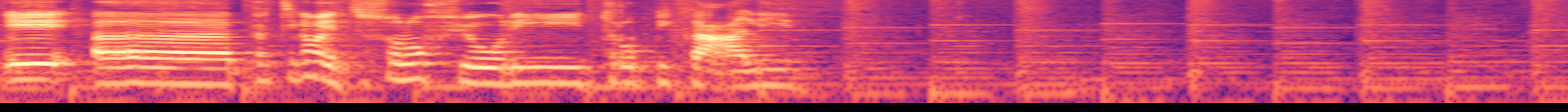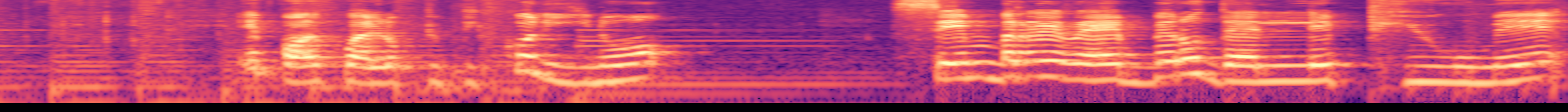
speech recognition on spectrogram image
e uh, praticamente sono fiori tropicali e poi quello più piccolino sembrerebbero delle piume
